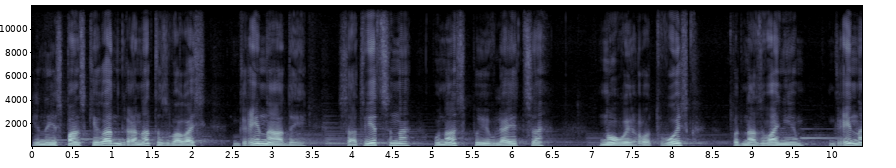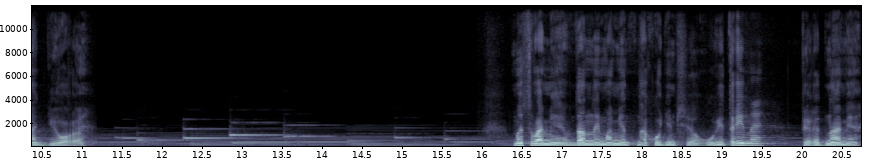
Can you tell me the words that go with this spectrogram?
и на испанский лад граната звалась гренадой. Соответственно, у нас появляется новый род войск под названием гренадеры. Мы с вами в данный момент находимся у витрины. Перед нами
